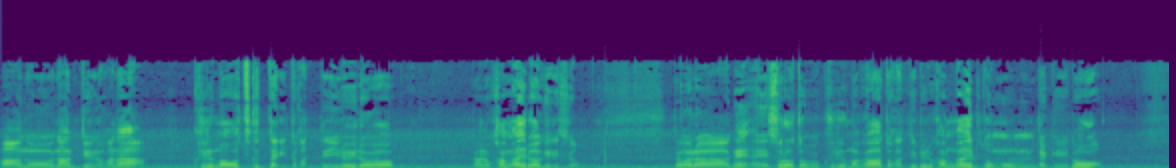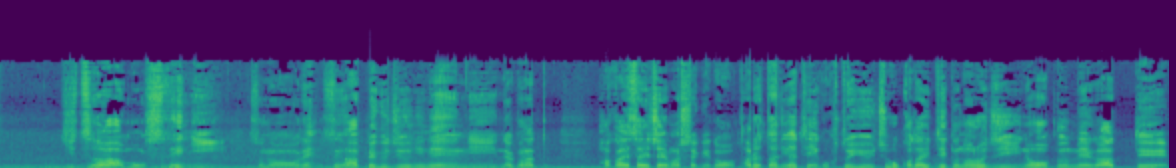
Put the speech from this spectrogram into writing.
あの、なんていうのかな、車を作ったりとかっていろいろあの考えるわけですよ。だからね、空飛ぶ車がとかっていろいろ考えると思うんだけど、実はもうすでに、そのね、1812年に亡くなった、破壊されちゃいましたけど、タルタリア帝国という超古代テクノロジーの文明があって、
